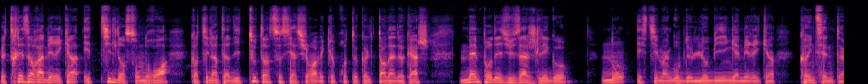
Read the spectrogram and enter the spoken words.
Le Trésor américain est-il dans son droit quand il interdit toute association avec le protocole Tornado Cash, même pour des usages légaux? Non, estime un groupe de lobbying américain, Coin Center.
